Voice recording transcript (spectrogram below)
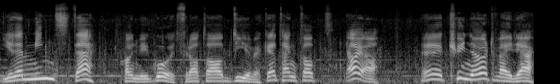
I det minste kan vi gå ut fra at Dyveke tenkte at ja ja, det kunne vært verre.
